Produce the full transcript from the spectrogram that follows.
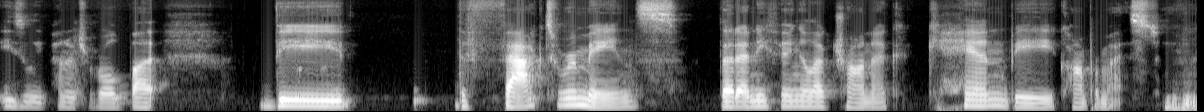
easily penetrable. But the the fact remains that anything electronic can be compromised. hmm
